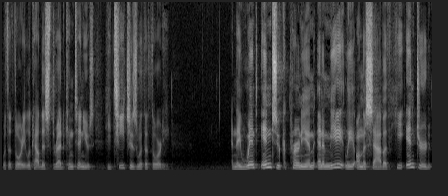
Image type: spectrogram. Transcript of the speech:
with authority. Look how this thread continues. He teaches with authority. And they went into Capernaum, and immediately on the Sabbath, he entered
